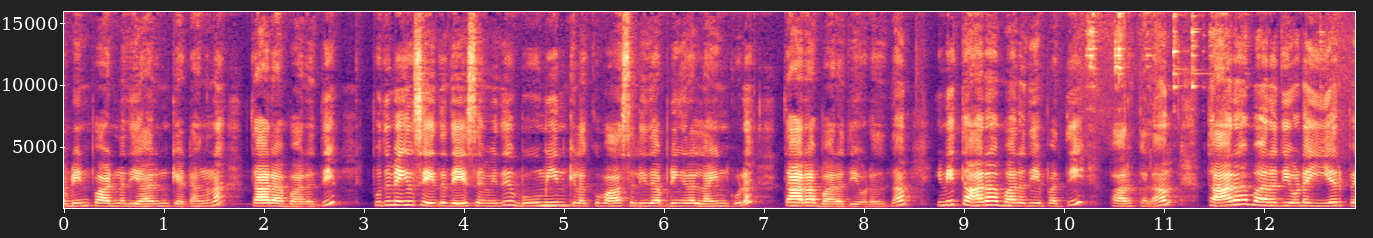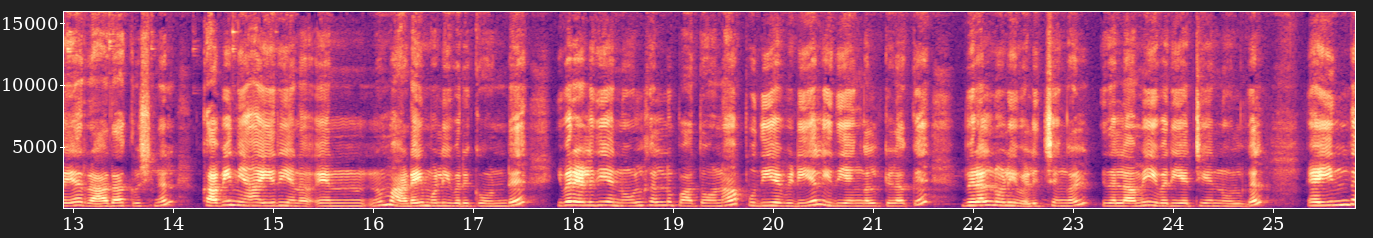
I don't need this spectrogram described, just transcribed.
அப்படின்னு பாடினது யாருன்னு கேட்டாங்கன்னா தாரா பாரதி. புதுமைகள் செய்த தேசம் இது பூமியின் கிழக்கு வாசல் இது அப்படிங்கிற லைன் கூட தாரா பாரதியோடது தான். இனி தாரா பாரதியை பற்றி பார்க்கலாம். தாரா பாரதியோட இயற்பெயர் ராதாகிருஷ்ணன். கவி ஞாயிறு என என்னும் அடைமொழி இவருக்கு உண்டு. இவர் எழுதிய நூல்கள்னு பார்த்தோன்னா புதிய விடியல் இது எங்கள் கிழக்கு விரல் நொழி வெளிச்சங்கள் இதெல்லாமே இவர் இயற்றிய நூல்கள். இந்த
